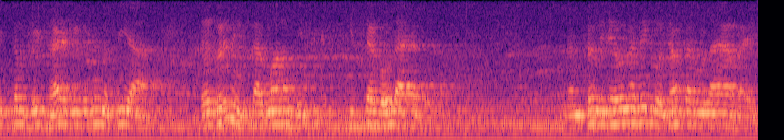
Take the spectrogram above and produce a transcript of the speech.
એકદમ ફિટ થાય એટલું બધું નથી આ. ખબર ને કર્મનો પિક્ચર બહુ લાયા છે. રણછોડ એવું નથી ઓછા કર્મ લાયા ભાઈ?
